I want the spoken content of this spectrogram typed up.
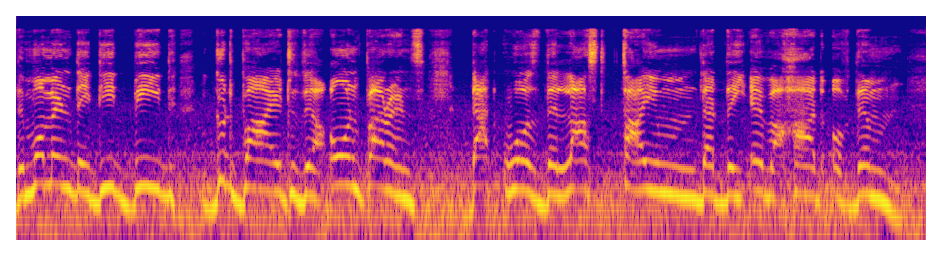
the moment they did bid goodbye to their own parents, that was the last time that they ever heard of them.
